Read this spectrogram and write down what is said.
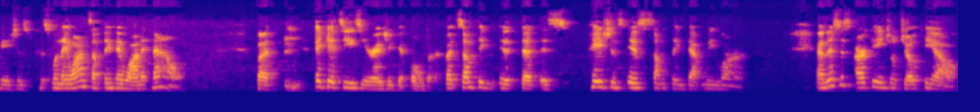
patience because when they want something, they want it now. but it gets easier as you get older. But something that is patience is something that we learn. And this is Archangel Jophiel.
